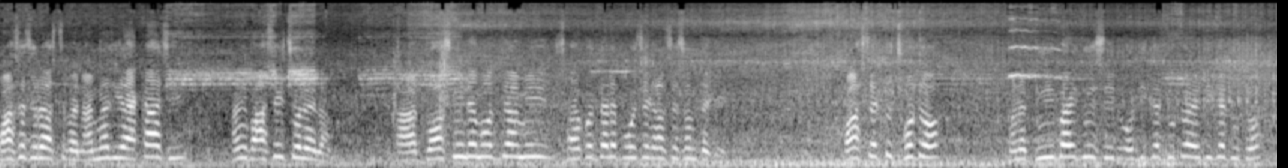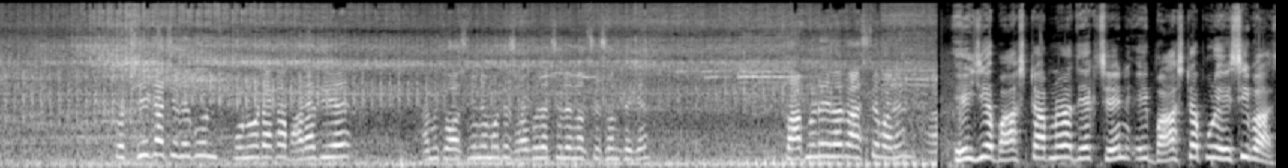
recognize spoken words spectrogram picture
বাসে চলে আসতে পারেন। আমি আজকে একা আছি, আমি বাসেই চলে এলাম। আর দশ মিনিটের মধ্যে আমি স্বর্গদ্বারে পৌঁছে গেলাম স্টেশন থেকে। বাসটা একটু ছোট মানে দুই বাই দুই সিট ওদিকে দুটো, এদিকে দুটো। তো ঠিক আছে, দেখুন, পনেরো টাকা ভাড়া দিয়ে আমি দশ মিনিটের মধ্যে সর্বদা চলে এলাম স্টেশন থেকে। তো আপনারা এইভাবে আসতে পারেন। এই যে বাসটা আপনারা দেখছেন, এই বাসটা পুরো এসি বাস।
